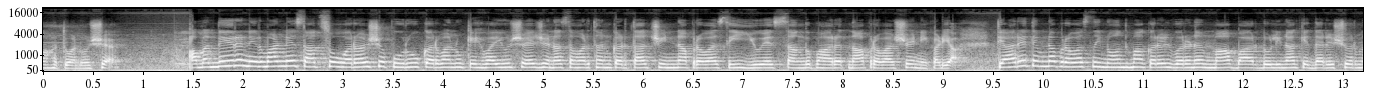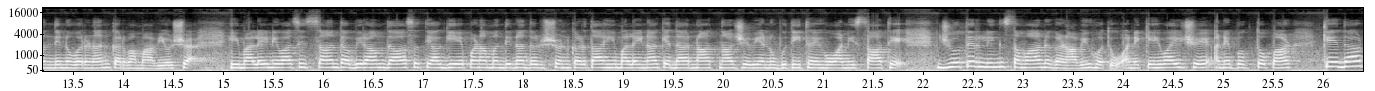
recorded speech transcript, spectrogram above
મહત્વનું છે. આ મંદિર નિર્માણને સાતસો વર્ષ પૂરું કરવાનું કહેવાયું છે, જેના સમર્થન કરતા ચીનના પ્રવાસી યુએસ સંઘ ભારતના પ્રવાસે નીકળ્યા. ત્યારે તેમના પ્રવાસની નોંધમાં કરેલ વર્ણનમાં બારડોલીના કેદારેશ્વર મંદિરનું વર્ણન કરવામાં આવ્યું છે. હિમાલય નિવાસી સંત અભિરામ દાસ ત્યાગીએ પણ આ મંદિરના દર્શન કરતા હિમાલયના કેદારનાથના જેવી અનુભૂતિ થઈ હોવાની સાથે જ્યોતિર્લિંગ સમાન ગણાવ્યું હતું અને કહેવાય છે અને ભક્તો પણ કેદાર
